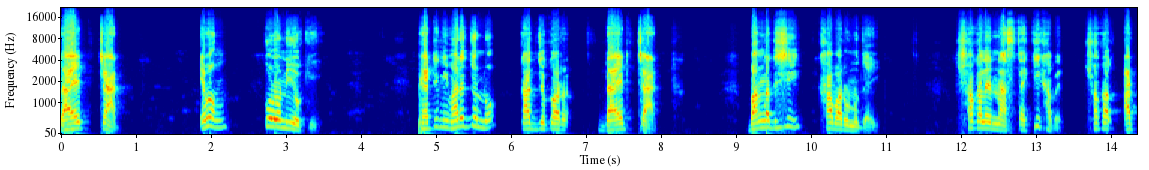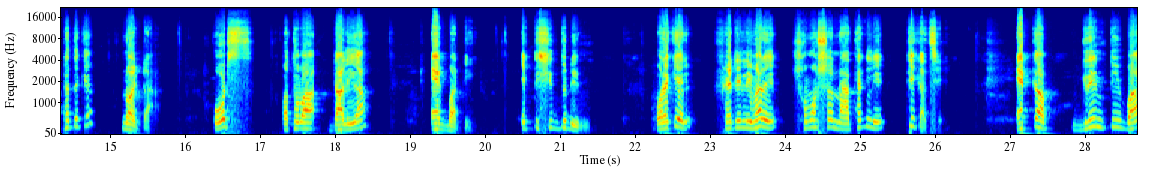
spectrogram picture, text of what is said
ডায়েট চার্ট এবং করণীয় কি। ফ্যাটি লিভারের জন্য কার্যকর ডায়েট চার্ট বাংলাদেশি খাবার অনুযায়ী সকালের নাস্তায় কি খাবেন? সকাল আটটা থেকে নয়টা। ওটস অথবা ডালিয়া এক বাটি। একটি সিদ্ধ ডিম। অনেকের ফ্যাটি লিভারে সমস্যা না থাকলে ঠিক আছে। এক কাপ গ্রিন টি বা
